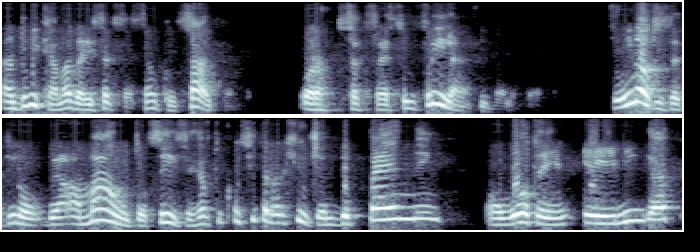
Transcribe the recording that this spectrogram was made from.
and to become a very successful consultant or a successful freelance developer. So we notice that you know the amount of things I have to consider are huge, and depending on what I'm aiming at,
